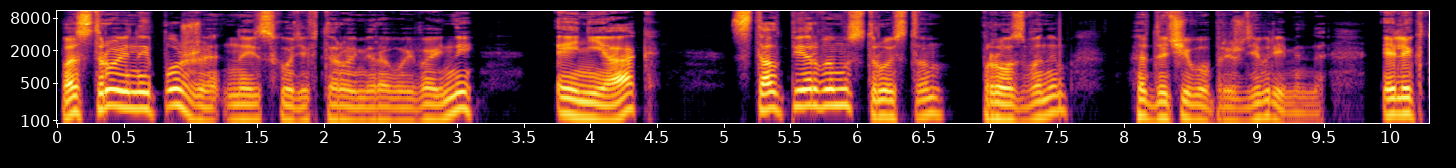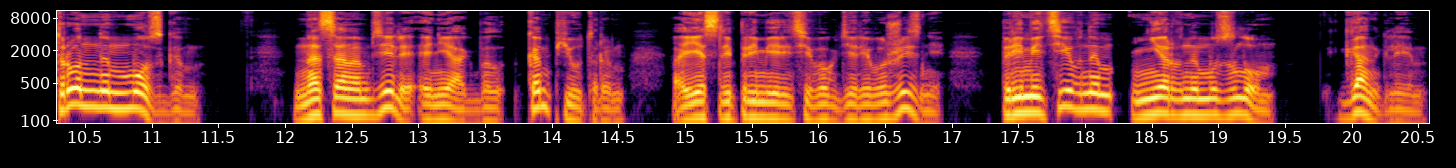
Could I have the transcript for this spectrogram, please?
Построенный позже, на исходе Второй мировой войны, ENIAC стал первым устройством, прозванным, до чего преждевременно, электронным мозгом. На самом деле ENIAC был компьютером, а если примерить его к дереву жизни, примитивным нервным узлом, ганглием.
